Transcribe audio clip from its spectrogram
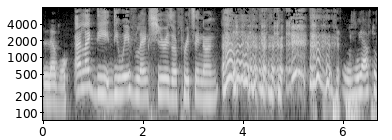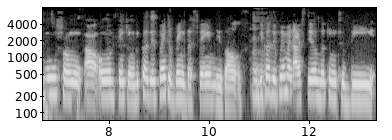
level. I like the the wavelength Shiro is operating on. We have to move from our own thinking because it's going to bring the same results. Mm-hmm. Because if women are still looking to be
